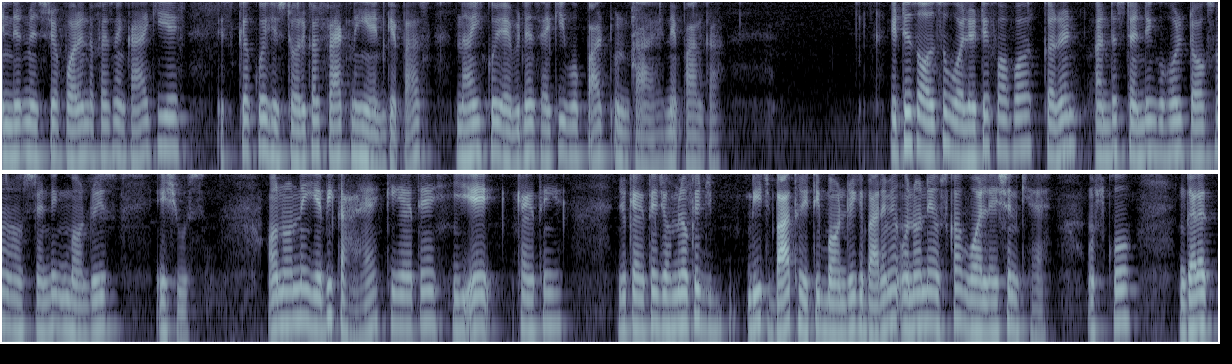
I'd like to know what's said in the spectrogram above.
Indian ministry of foreign affairs ने कहा है कि ये इसका कोई हिस्टोरिकल फैक्ट नहीं है इनके पास ना ही कोई एविडेंस है कि वो पार्ट उनका है नेपाल का। It is also violative of our current understanding hold talks on outstanding boundaries issues और उन्होंने ये भी कहा है कि कहते हैं, ये क्या कहते हैं, जो कहते हैं, जो हम लोग के बीच बात हुई थी बाउंड्री के बारे में, उन्होंने उसका वॉलेशन किया है। उसको गलत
